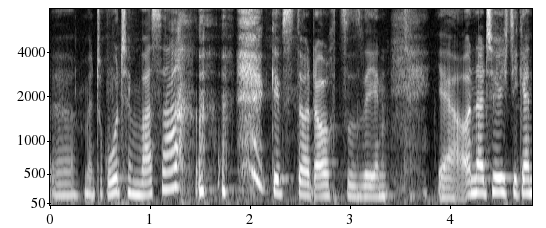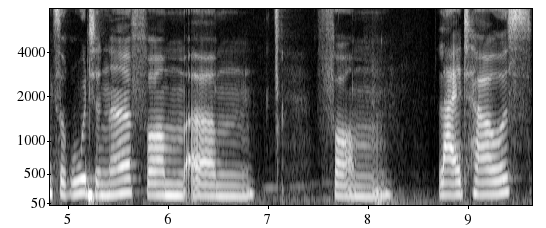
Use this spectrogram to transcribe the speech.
äh, mit rotem Wasser gibt es dort auch zu sehen. Ja, und natürlich die ganze Route ne, vom, ähm, vom Lighthouse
